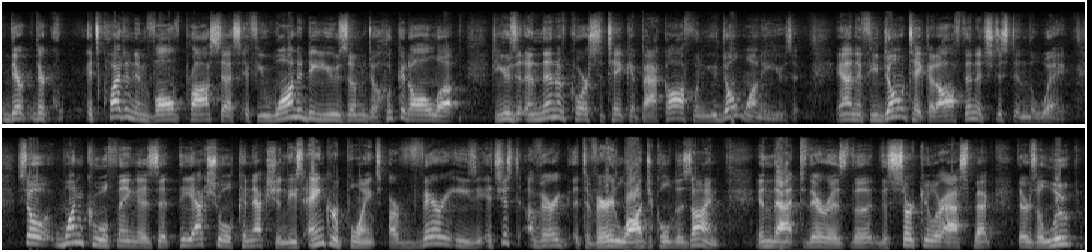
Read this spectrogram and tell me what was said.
they're, they're it's quite an involved process if you wanted to use them to hook it all up to use it and then of course to take it back off when you don't want to use it. And if you don't take it off then it's just in the way. So one cool thing is that the actual connection these anchor points are very easy. It's just a very it's a very logical design in that there is the the circular aspect. There's a loop.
